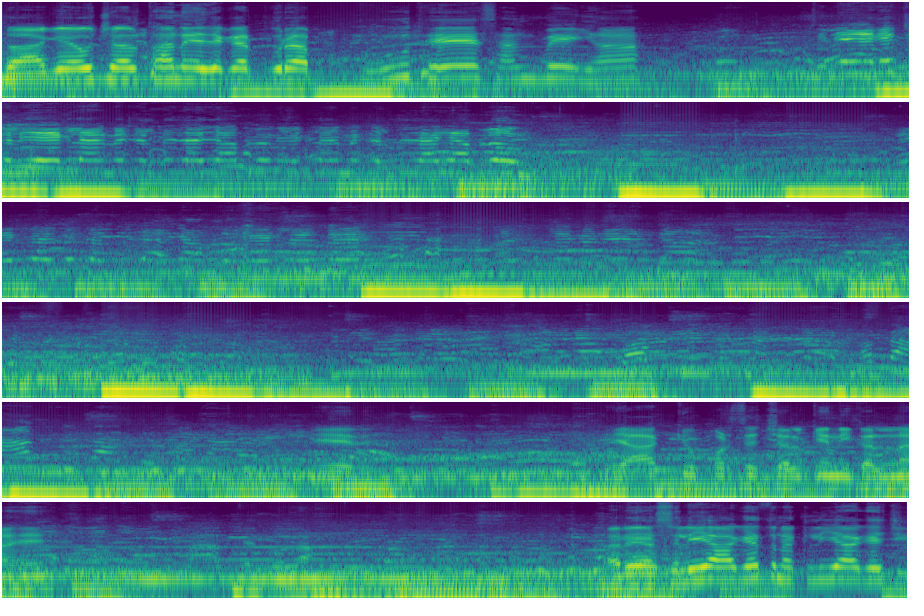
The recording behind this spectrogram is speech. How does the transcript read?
तो आगे वो चलता नहीं जगह पूरा भूत है संग में यहाँ चलिए आगे चलिए एक लाइन में चलते जाइए आप लोग एक लाइन में चलते जाइए आप लोग एक लाइन में चलते जाइए आप लोग एक लाइन में ये याक के ऊपर से चल के निकलना है। अरे असली आगे तो नकली आगे जी।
